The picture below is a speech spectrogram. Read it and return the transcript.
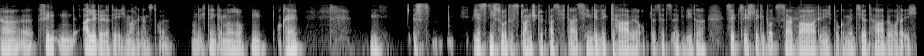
ja, äh, finden alle Bilder, die ich mache, ganz toll. Und ich denke immer so, hm, okay, hm, ist jetzt nicht so das Glanzstück, was ich da jetzt hingelegt habe, ob das jetzt irgendwie der 70. Geburtstag war, den ich dokumentiert habe, oder ich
